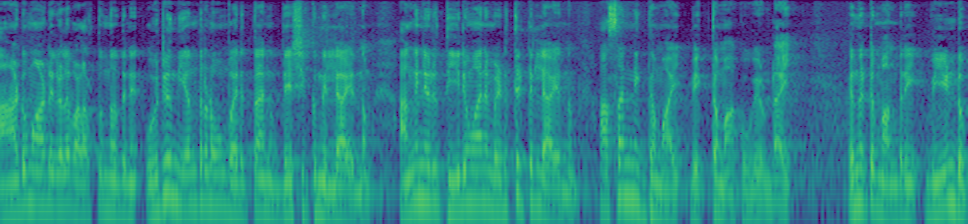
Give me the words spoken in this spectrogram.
ആടുമാടുകളെ വളർത്തുന്നതിന് ഒരു നിയന്ത്രണവും വരുത്താൻ ഉദ്ദേശിക്കുന്നില്ല എന്നും അങ്ങനെ ഒരു തീരുമാനം എടുത്തിട്ടില്ല എന്നും അസന്നിഗ്ധമായി വ്യക്തമാക്കുകയുണ്ടായി. എന്നിട്ട് മന്ത്രി വീണ്ടും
